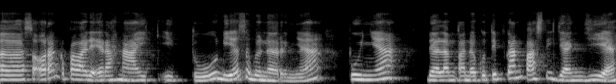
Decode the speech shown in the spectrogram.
uh, seorang kepala daerah naik itu dia sebenarnya punya dalam tanda kutip kan pasti janji ya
